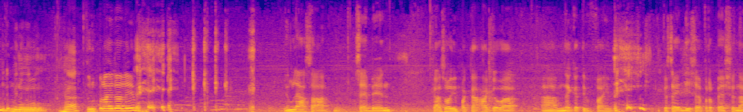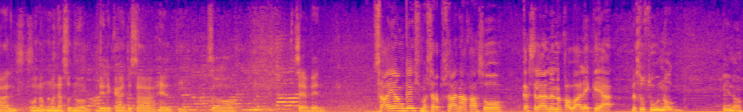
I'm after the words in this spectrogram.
Bila binong Ha? Tunog pala ilalim. yung lasa, 7. Kaso yung pagkakagawa, um, negative 5. Kasi hindi siya professional. Unang-una sunog, delikado sa healthy. So, 7. Sayang guys, masarap sana kaso kasalanan ng kawali kaya nasusunog. You know.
